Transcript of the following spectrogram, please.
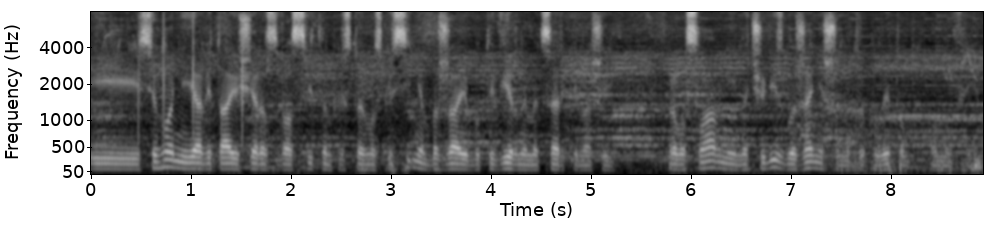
І сьогодні я вітаю ще раз вас світлим Христовим Воскресінням. Бажаю бути вірними церкві нашій православній на чолі з блаженнішим митрополитом Онуфрієм.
